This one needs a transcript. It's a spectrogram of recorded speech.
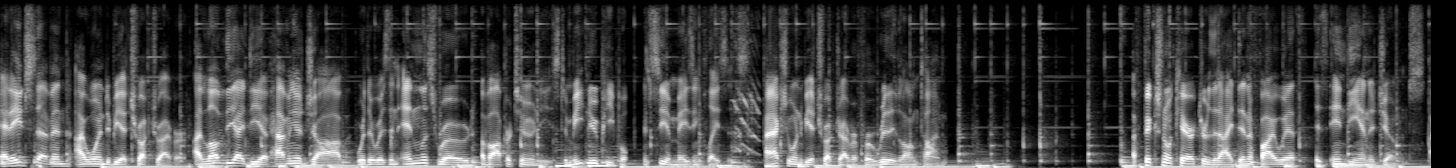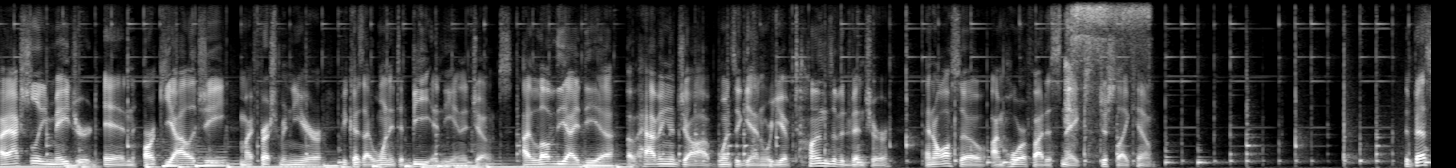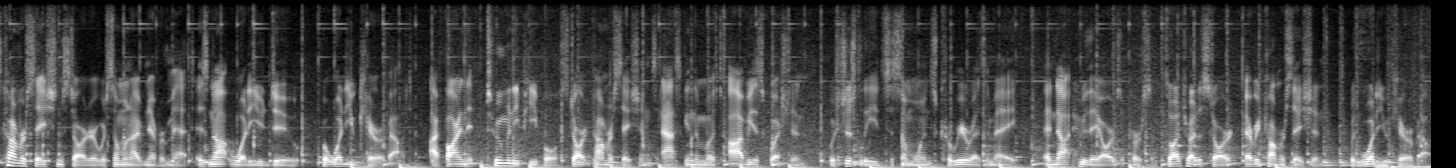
At age seven, I wanted to be a truck driver. I loved the idea of having a job where there was an endless road of opportunities to meet new people and see amazing places. I actually wanted to be a truck driver for a really long time. A fictional character that I identify with is Indiana Jones. I actually majored in archaeology my freshman year because I wanted to be Indiana Jones. I love the idea of having a job, once again, where you have tons of adventure, and also I'm horrified of snakes, just like him. The best conversation starter with someone I've never met is not what do you do, but what do you care about? I find that too many people start conversations asking the most obvious question, which just leads to someone's career resume and not who they are as a person. So I try to start every conversation with what do you care about?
